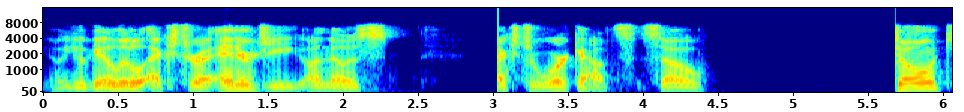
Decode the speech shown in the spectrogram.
You know, you'll get a little extra energy on those extra workouts. So don't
